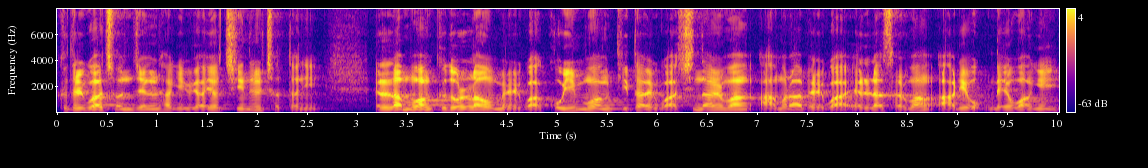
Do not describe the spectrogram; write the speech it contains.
그들과 전쟁을 하기 위하여 진을 쳤더니 엘람 왕 그돌라오멜과 고임 왕 디달과 시날 왕 아므라벨과 엘라살 왕 아리옥 네 왕이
